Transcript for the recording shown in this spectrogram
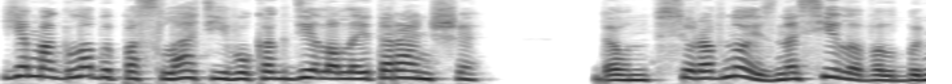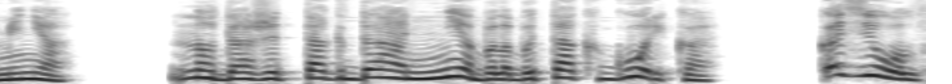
Я могла бы послать его, как делала это раньше. Да он все равно изнасиловал бы меня. Но даже тогда не было бы так горько. Козел!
